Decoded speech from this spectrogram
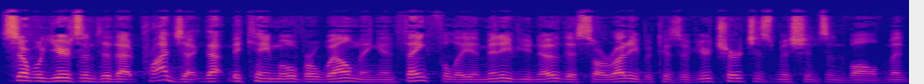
several years into that project, that became overwhelming. And thankfully, and many of you know this already because of your church's missions involvement,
